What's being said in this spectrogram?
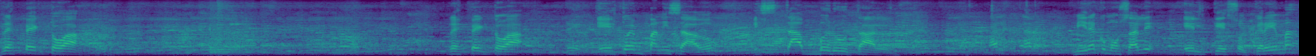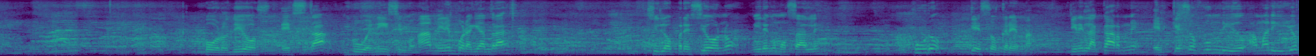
Respecto a. Respecto a esto empanizado, está brutal. Mira cómo sale el queso crema. Por Dios, está buenísimo. Ah, miren por aquí atrás. Si lo presiono, miren cómo sale. Puro queso crema. Tiene la carne, el queso fundido amarillo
